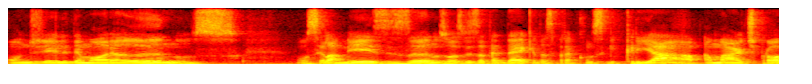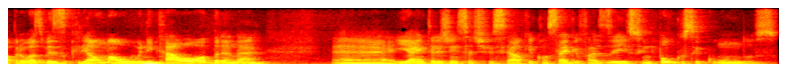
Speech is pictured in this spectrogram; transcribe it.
onde ele demora anos ou sei lá, meses, anos, ou às vezes até décadas para conseguir criar uma arte própria, ou às vezes criar uma única obra, né? É, e a inteligência artificial que consegue fazer isso em poucos segundos.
